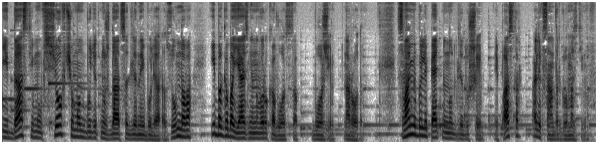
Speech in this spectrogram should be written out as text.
и даст ему все, в чем он будет нуждаться для наиболее разумного и богобоязненного руководства Божьим народом. С вами были «Пять минут для души» и пастор Александр Гломоздинов.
